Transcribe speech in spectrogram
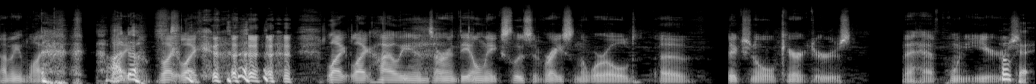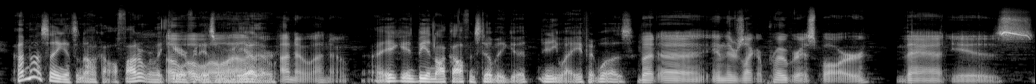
I mean, like, I like, like, like, like, Hylians aren't the only exclusive race in the world of fictional characters that have pointy ears. Okay, I'm not saying it's a knockoff. I don't really Oh, care if oh, it is oh, one or I the know, other. I know, I know. Uh, It can be a knockoff and still be good anyway. If it was, But uh, and there's like a progress bar that is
